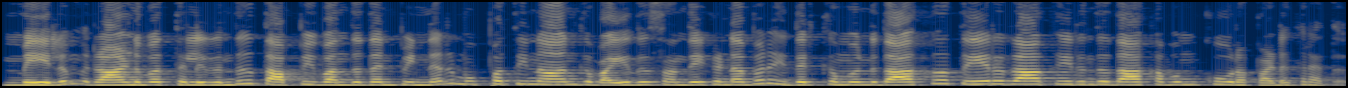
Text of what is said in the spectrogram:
மேலும் ராணுவத்திலிருந்து தப்பி வந்ததன் பின்னர் முப்பத்தி நான்கு வயது சந்தேக நபர் இதற்கு முன்னதாக தேரதாக இருந்ததாகவும் கூறப்படுகிறது.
